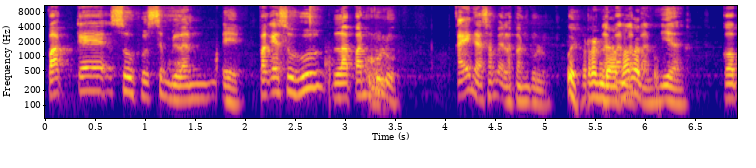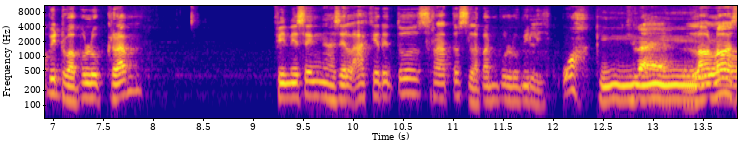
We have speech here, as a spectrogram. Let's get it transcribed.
pakai suhu 9 eh pakai suhu 80. Kayak nggak sampai 80. Wih rendah 88, banget. Iya. Kopi 20 gram finishing hasil akhir itu 180 mili. Wah gila. Gila ya. Lolos.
